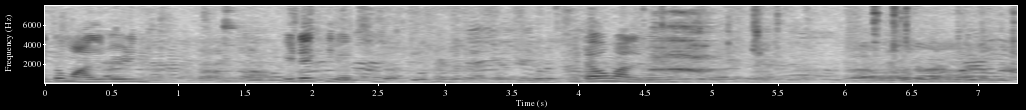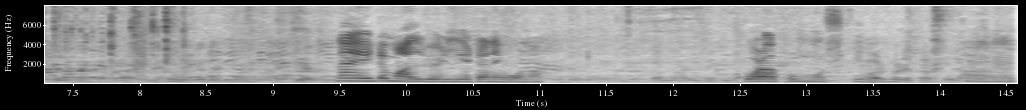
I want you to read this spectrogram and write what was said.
এই তো মালবেরি। এটা কি আছে? এটাও মালবেরি। না, এটা মালবেরি, এটা নেব না। পড়া খুব মুশকিল। হুম।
